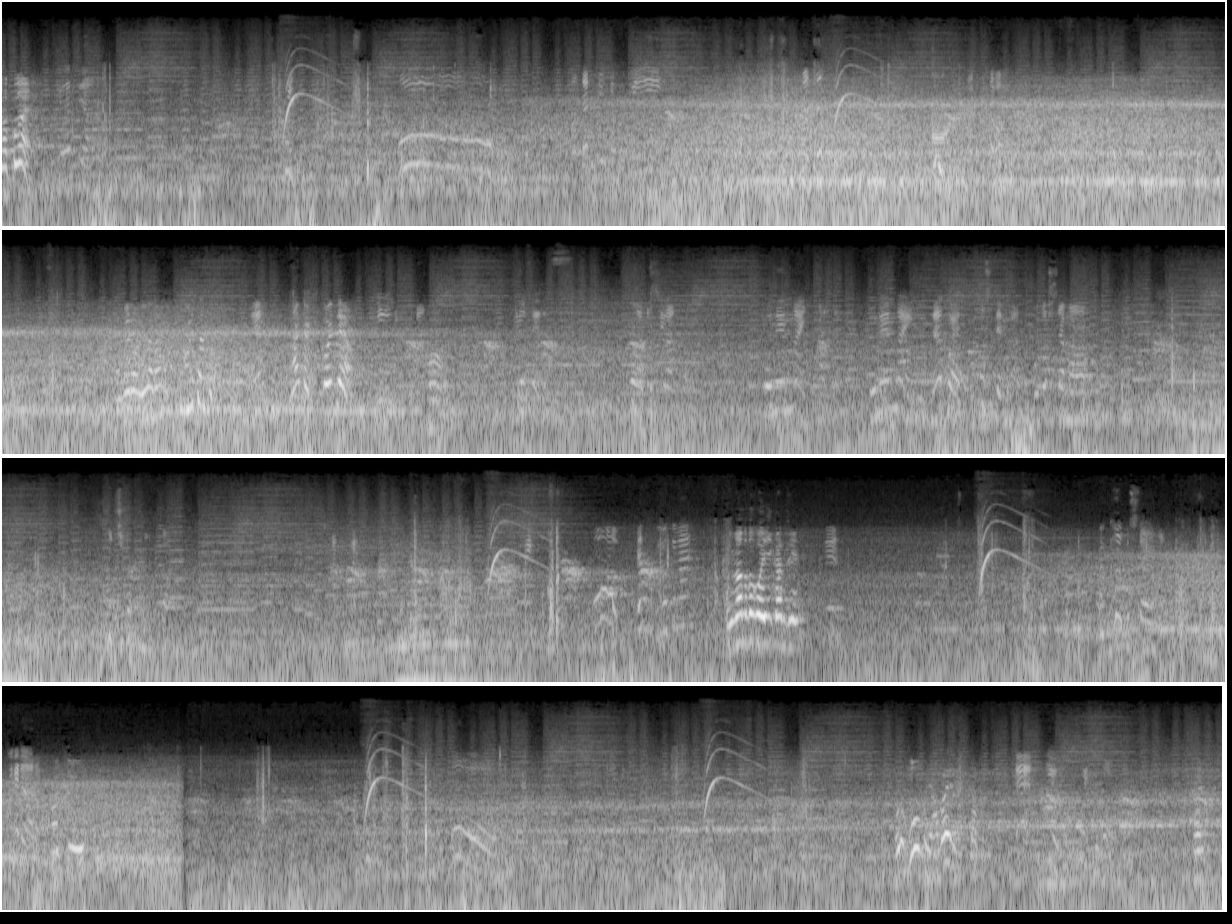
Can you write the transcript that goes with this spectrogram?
あ怖いい。きますよはいおお私かっこいいあちょっとやめろ今なん。か聞こえたよいいですか気のせいです私は4年前にあ4年前に名古屋で落としてるからお年玉を1月今のところいい感じ。ねカーブしたよ今かけたあれ魔球おおこれフォームやばいですかえいいよすごいすごいはい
